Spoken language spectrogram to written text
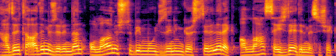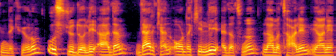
Hazreti Adem üzerinden olağanüstü bir mucizenin gösterilerek Allah'a secde edilmesi şeklindeki yorum uscudu li Adem derken oradaki li edatının lam talil yani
